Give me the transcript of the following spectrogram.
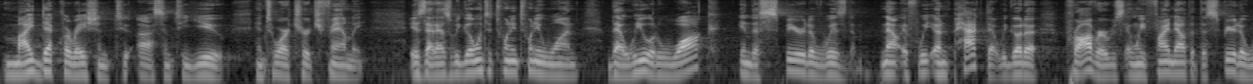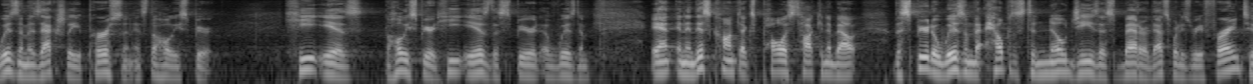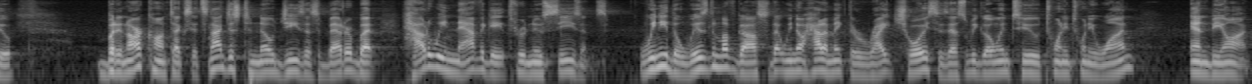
My declaration to us and to you and to our church family is that as we go into 2021, that we would walk in the spirit of wisdom. Now, if we unpack that, we go to Proverbs and we find out that the spirit of wisdom is actually a person, it's the Holy Spirit. He is the Holy Spirit, He is the spirit of wisdom. And, and in this context, Paul is talking about the spirit of wisdom that helps us to know Jesus better. That's what he's referring to. But in our context, it's not just to know Jesus better, but how do we navigate through new seasons? We need the wisdom of God so that we know how to make the right choices as we go into 2021 and beyond.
